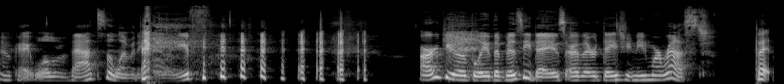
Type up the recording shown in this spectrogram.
Okay, well, that's a limiting belief. Arguably, the busy days are the days you need more rest. But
